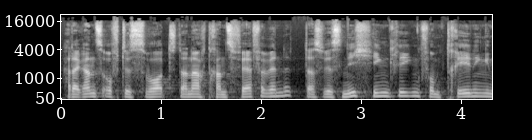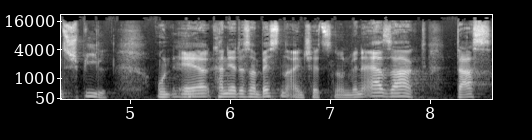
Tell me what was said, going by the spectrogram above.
hat er ganz oft das Wort danach Transfer verwendet, dass wir es nicht hinkriegen vom Training ins Spiel. Und mhm. er kann ja das am besten einschätzen. Und wenn er sagt, dass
